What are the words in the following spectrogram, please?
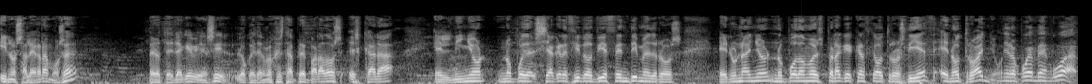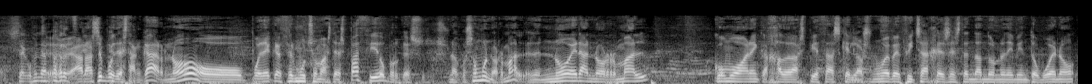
Y nos alegramos, ¿eh? Pero te diría que bien sí. Lo que tenemos que estar preparados es que ahora el niño no puede, si ha crecido 10 centímetros en un año, no podemos esperar que crezca otros 10 en otro año. Ni lo pueden menguar, segunda Eh, parte. ahora se puede estancar, ¿no? O puede crecer mucho más despacio, porque es, es una cosa muy normal. No era normal cómo han encajado las piezas, que los nueve fichajes estén dando un rendimiento bueno,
